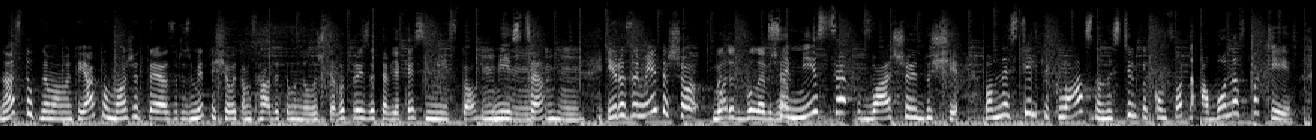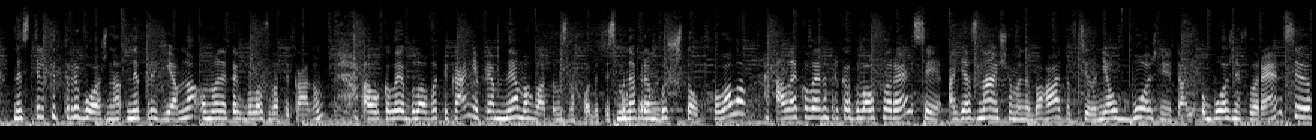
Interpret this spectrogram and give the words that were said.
Наступний момент, як ви можете зрозуміти, що ви там згадуєте минуле життя? Ви приїздите в якесь місто, місце і розумієте, що Ви от тут були вже. це місце вашої душі. Вам настільки класно, настільки комфортно, або навпаки, настільки тривожно, неприємно. У мене так було з Ватиканом. А коли я була в Ватикані, я прям не могла там знаходитись. Мене Окей. прям виштовхувала. Але коли я, наприклад, була у Флоренції, а я знаю, що в мене багато втілень. Я обожнюю Італію, обожнюю Флоренцію,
